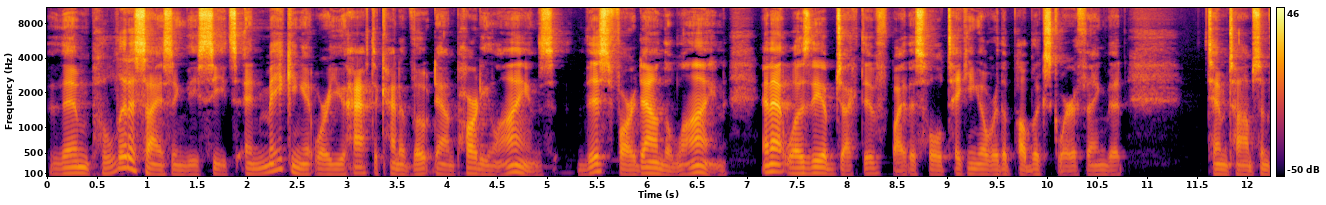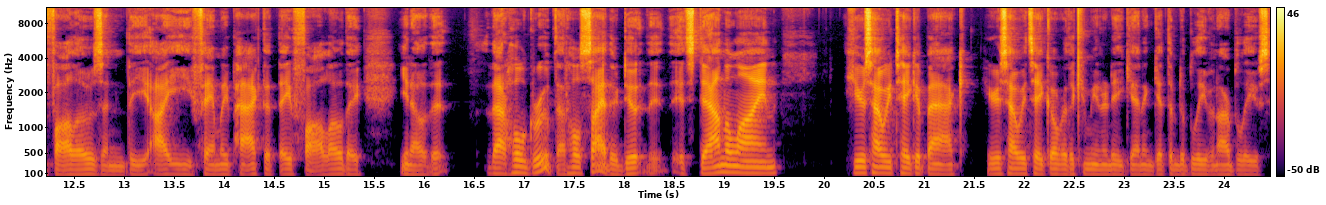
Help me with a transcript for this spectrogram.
them politicizing these seats and making it where you have to kind of vote down party lines this far down the line. And that was the objective by this whole taking over the public square thing that Tim Thompson follows and the IE family PAC that they follow. They, you know, that that whole group, that whole side, they're doing it's down the line. Here's how we take it back. Here's how we take over the community again and get them to believe in our beliefs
